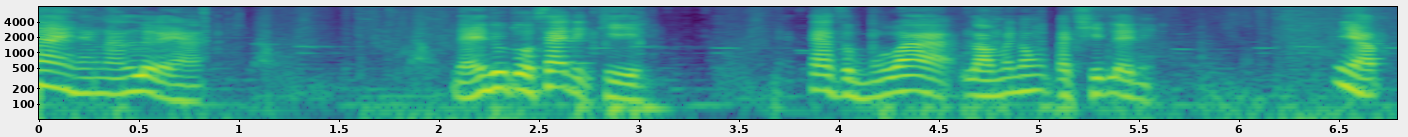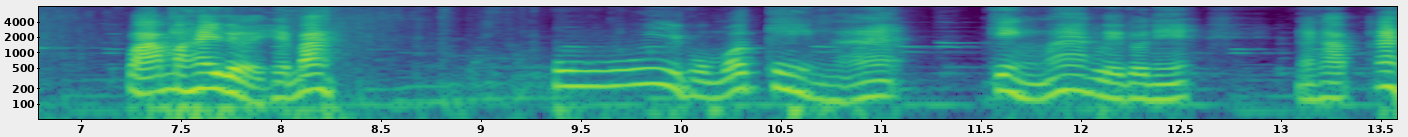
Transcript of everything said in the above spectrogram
ง่ายๆทั้งนั้นเลยฮะเดี๋ยวให้ดูตัวแซดอีกทีถ้าสมมุติว่าเราไม่ต้องประชิดเลยนี่นี่ครับวามาให้เลยเห็นปะอุ้ยผมว่าเก่งนะเก่งมากเลยตัวนี้นะครับอะ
